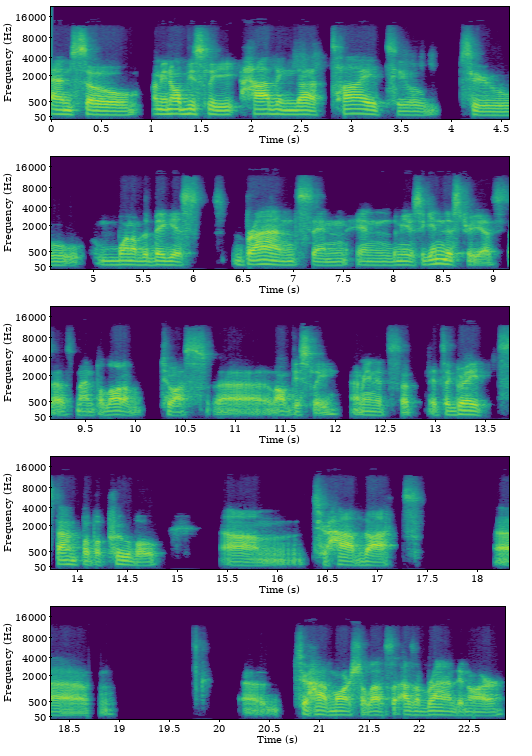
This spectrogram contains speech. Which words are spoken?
and so i mean obviously having that tie to to one of the biggest brands in in the music industry has, has meant a lot of to us uh, obviously. I mean it's a it's a great stamp of approval um, to have that uh, uh, to have marshall as, as a brand in our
